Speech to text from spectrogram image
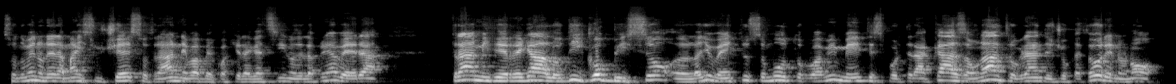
Secondo me non era mai successo, tranne vabbè, qualche ragazzino della primavera tramite il regalo di Gobbisso, eh, la Juventus molto probabilmente si porterà a casa un altro grande giocatore, non ho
